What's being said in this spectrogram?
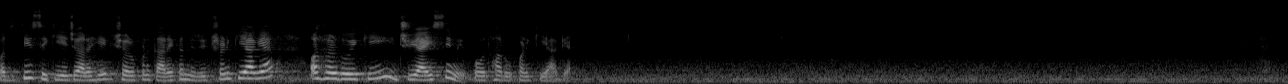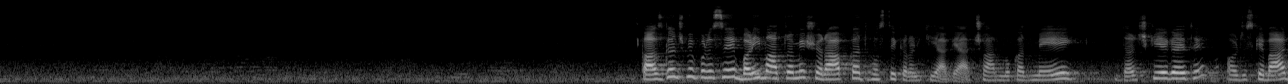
पद्धति से किए जा रहे वृक्षारोपण कार्य का निरीक्षण किया गया और हरदोई की जीआईसी में पौधारोपण किया गया। कासगंज में पुलिस ने बड़ी मात्रा में शराब का ध्वस्तीकरण किया गया। चार मुकदमे दर्ज किए गए थे और जिसके बाद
